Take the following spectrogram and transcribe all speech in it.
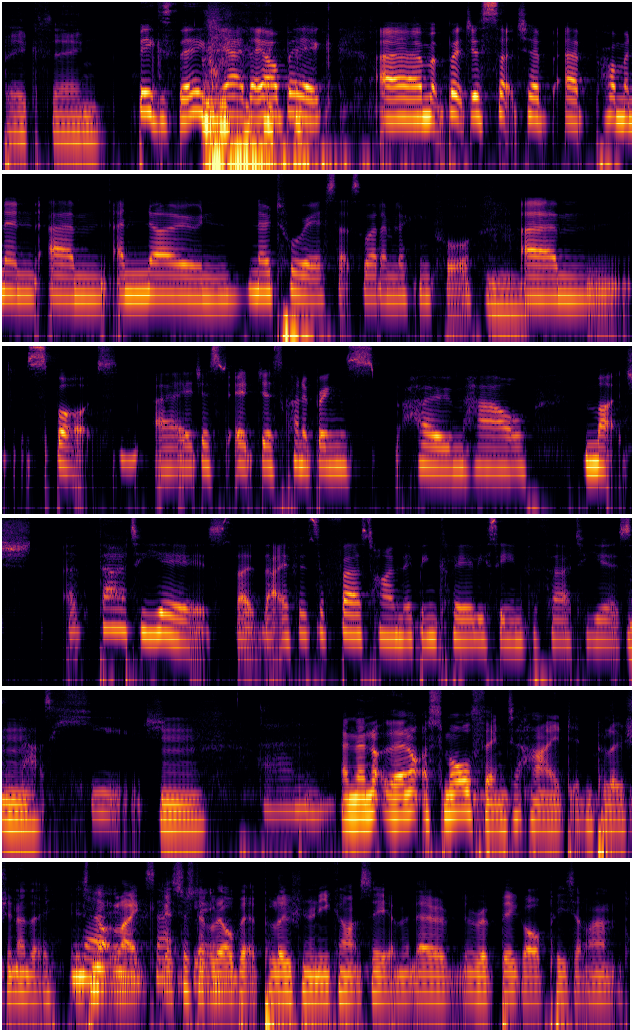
Big thing. Big thing. Yeah they are big. Um, but just such a, a prominent um, and known notorious that's the word i'm looking for um, spot. Uh, it just it just kind of brings home how much uh, 30 years like that if it's the first time they've been clearly seen for 30 years that's huge. Hmm. um, And they're not they're not a small thing to hide in pollution, are they? It's No, not like it's just a little bit of pollution and you can't see mean, they're they're a big old piece of land.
